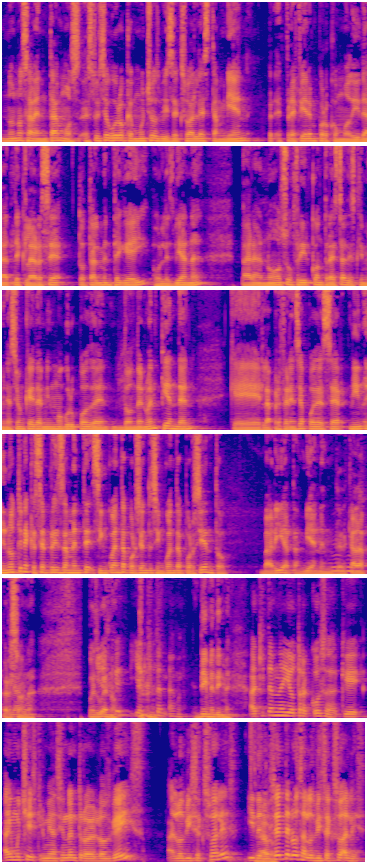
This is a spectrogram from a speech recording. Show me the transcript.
no nos aventamos. Estoy seguro que muchos bisexuales también pre- prefieren por comodidad declararse totalmente gay o lesbiana para no sufrir contra esta discriminación que hay del mismo grupo de, donde no entienden que la preferencia puede ser, y no tiene que ser precisamente 50% y 50%, varía también entre cada persona. claro. Pues Y bueno, es que- y aquí, ah, bueno. dime, dime. Aquí también hay otra cosa, que hay mucha discriminación dentro de los gays a los bisexuales y de Claro. los heteros a los bisexuales.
